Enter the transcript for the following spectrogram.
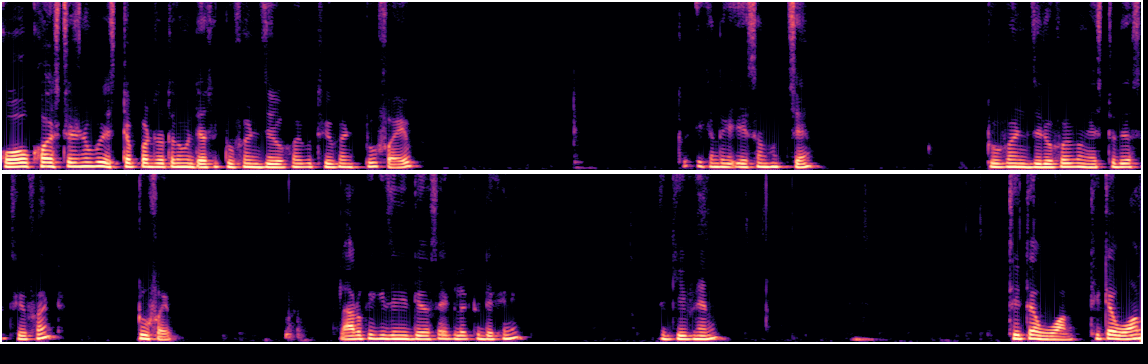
ক খ স্টেশনের উপর স্টেপ পার্ট যথাক্রমে দেওয়া আছে টু পয়েন্ট জিরো ফাইভ ও থ্রি পয়েন্ট টু ফাইভ তো এখান থেকে এস ওয়ান হচ্ছে টু পয়েন্ট জিরো ফাইভ এবং এস টু দেওয়া আছে থ্রি পয়েন্ট টু ফাইভ তাহলে আরও কী কী জিনিস দেওয়া আছে এগুলো একটু দেখে নিই। Given theta one theta one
